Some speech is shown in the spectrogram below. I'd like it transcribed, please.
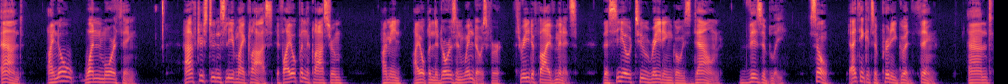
And I know one more thing. After students leave my class, if I open the classroom, I mean, I open the doors and windows for three to five minutes, the CO2 rating goes down visibly. So, I think it's a pretty good thing. And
